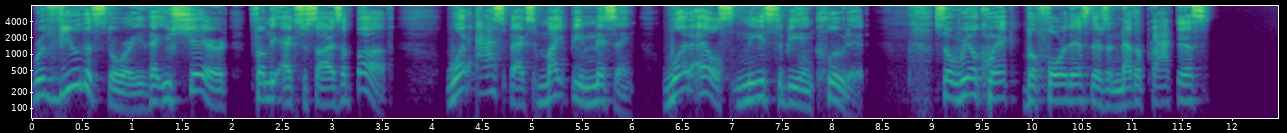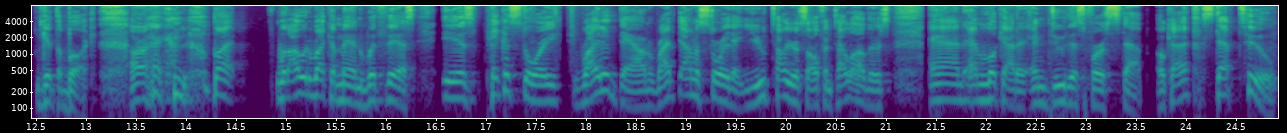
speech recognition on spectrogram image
Review the story that you shared from the exercise above. What aspects might be missing? What else needs to be included? So real quick, before this, there's another practice. Get the book, all right? But what I would recommend with this is pick a story, write it down, write down a story that you tell yourself and tell others, and, and look at it and do this first step, okay? Step two,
